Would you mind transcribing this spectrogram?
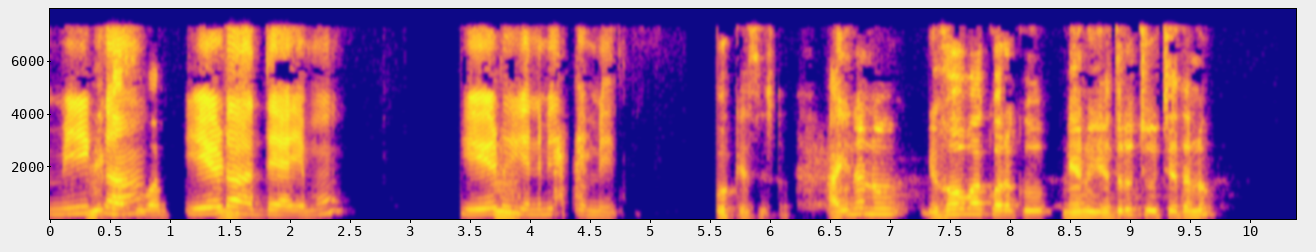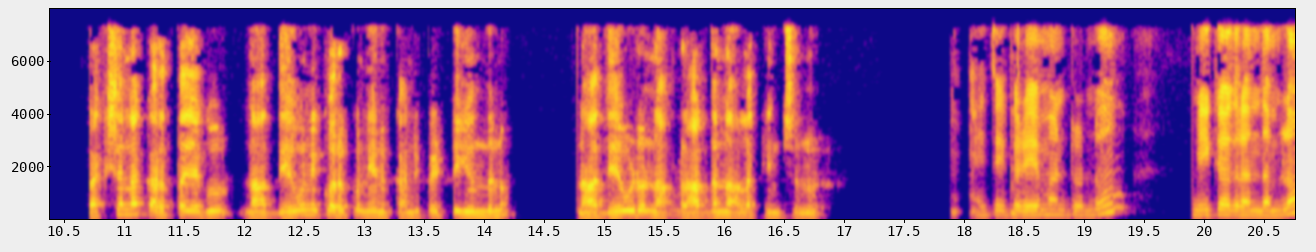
మీక ఏడో అధ్యాయము ఏడు ఎనిమిది తొమ్మిది. Okay sister. అయినను యహోవా కొరకు నేను ఎదురు చూచేదను. రక్షణ కర్తయగు నా దేవుని కొరకు నేను కనిపెట్టి ఉందును నా దేవుడు నా ప్రార్థన ఆలకించును. అయితే ఇక్కడ ఏమంటుండు? మీక గ్రంథంలో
